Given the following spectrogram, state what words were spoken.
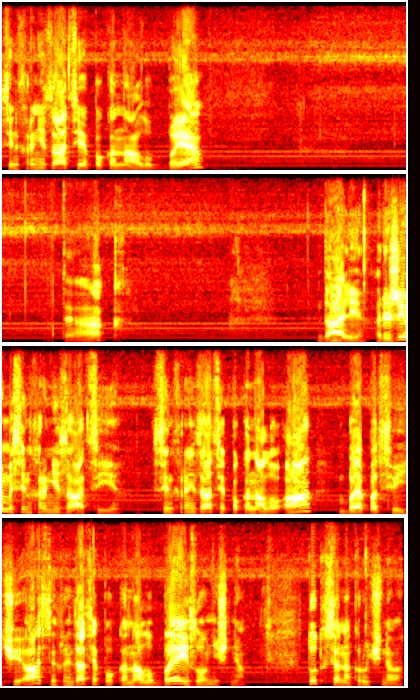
синхронізація по каналу Б. Так. Далі режими синхронізації. Синхронізація по каналу А, Б підсвічує А, синхронізація по каналу Б і зовнішня. Тут все накручено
